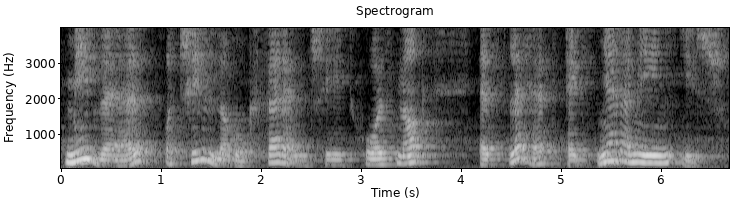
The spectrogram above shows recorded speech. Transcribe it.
Mivel a csillagok szerencsét hoznak, ez lehet egy nyeremény is.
